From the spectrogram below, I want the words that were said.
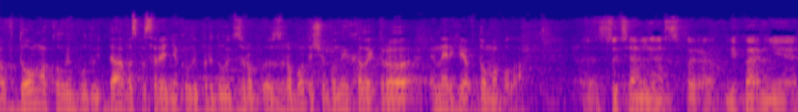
вдома, коли будуть, да, безпосередньо, коли прийдуть з роботи, щоб у них електроенергія вдома була. Соціальна сфера, лікарні, е,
